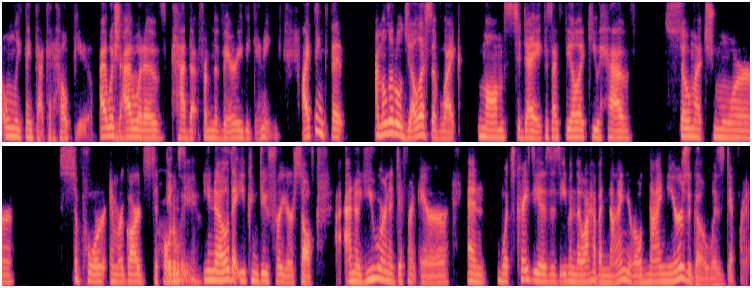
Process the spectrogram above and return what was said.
only think that could help you. I wish I would have had that from the very beginning. I think that I'm a little jealous of like moms today because I feel like you have so much more support in regards to things you know that you can do for yourself. I- I know you were in a different era and what's crazy is is even though I have a 9-year-old 9 years ago was different.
